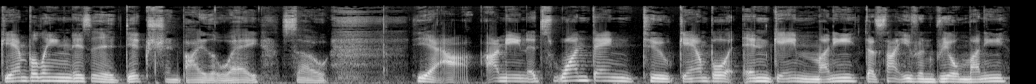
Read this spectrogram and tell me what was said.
Gambling is an addiction, by the way. So, yeah, I mean, it's one thing to gamble in game money that's not even real money,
